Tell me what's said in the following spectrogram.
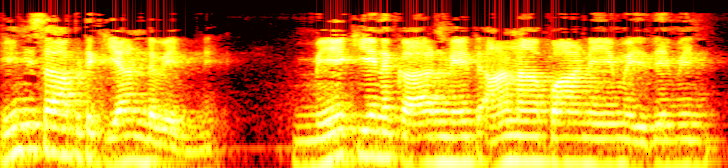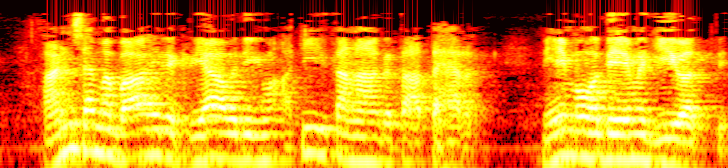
ඒ නිසා අපිට කියන්න වෙන්නේ මේ කියන කාරණේට ආනාපානයේම යෙදෙමින් අන්සම බාහිර ක්‍රියාවදීම අතීත අනාගත අතහැර මේ මොහොතේම ජීවත් වෙති.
